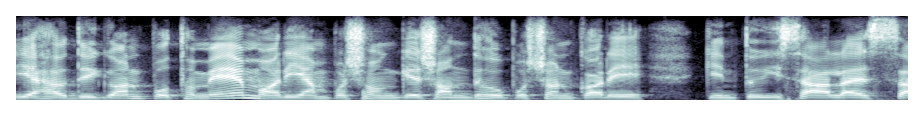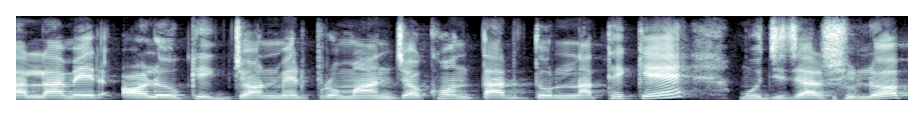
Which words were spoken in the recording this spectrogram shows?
ইয়াহুদিগণ প্রথমে মরিয়াম প্রসঙ্গে সন্দেহ পোষণ করে। কিন্তু ঈসা আলাহিসাল্লামের অলৌকিক জন্মের প্রমাণ যখন তার দোলনা থেকে মুজিজার সুলভ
